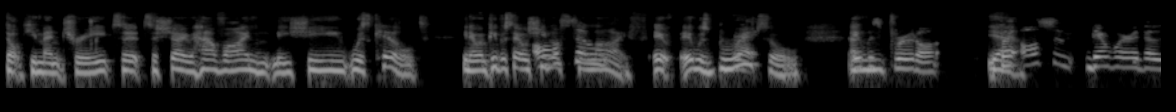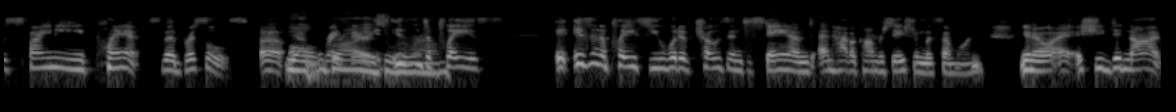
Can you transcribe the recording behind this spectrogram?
documentary to, to show how violently she was killed. You know, when people say, oh, she lost her life, it, it was brutal. it was brutal. yeah. But also there were those spiny plants, the bristles, uh, Yeah, all the right there. It all isn't a place. It isn't a place you would have chosen to stand and have a conversation with someone. You know, I, she did not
